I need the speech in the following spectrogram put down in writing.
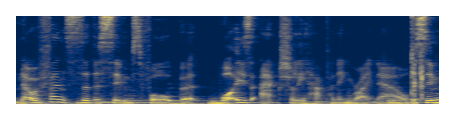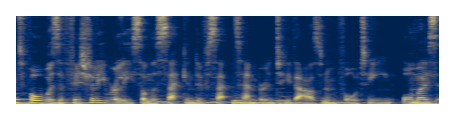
No offense to The Sims 4, but what is actually happening right now? The Sims 4 was officially released on the 2nd of September in 2014, almost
